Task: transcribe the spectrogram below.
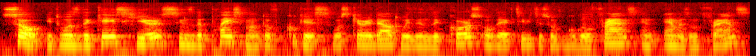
So, it was the case here since the placement of cookies was carried out within the course of the activities of Google France and Amazon France,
